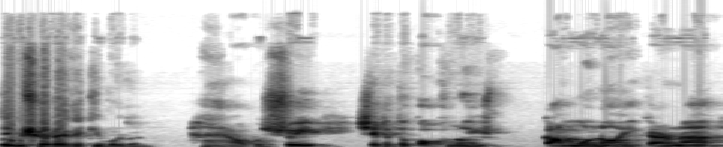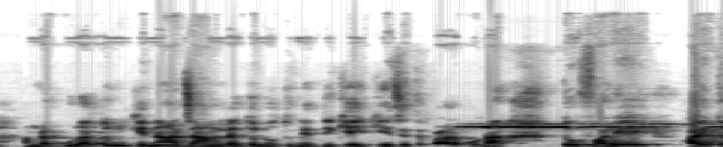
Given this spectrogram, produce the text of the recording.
এই বিষয়টাতে কি বলবেন? হ্যাঁ অবশ্যই সেটা তো কখনোই কাম্য নয়, কেননা আমরা পুরাতনকে না জানলে তো নতুনের দিকে এগিয়ে যেতে পারব না। তো ফলে হয়তো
